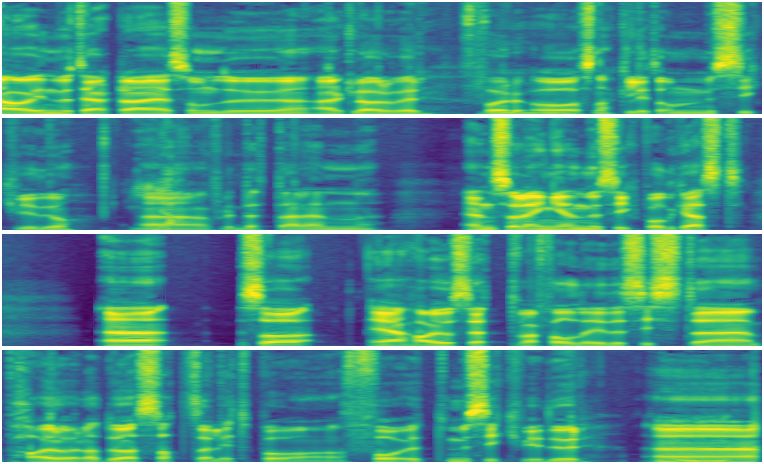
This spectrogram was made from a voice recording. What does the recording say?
jeg har invitert deg, som du er klar over, for mm. å snakke litt om musikkvideo. Ja. Eh, fordi dette er en, enn så lenge en musikkpodkast. Eh, så jeg har jo sett, i hvert fall i det siste par åra, at du har satsa litt på å få ut musikkvideoer. Mm. Eh,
